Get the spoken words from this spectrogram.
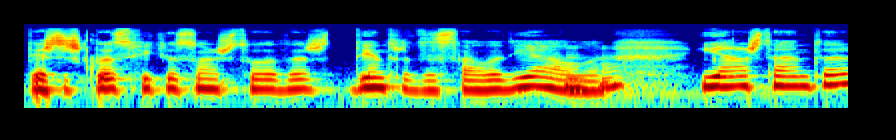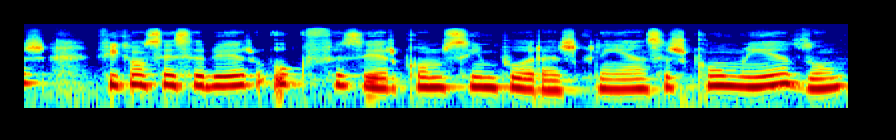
destas classificações todas, dentro da sala de aula. Uhum. E às tantas ficam sem saber o que fazer, como se impor às crianças, com medo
